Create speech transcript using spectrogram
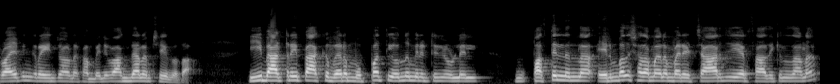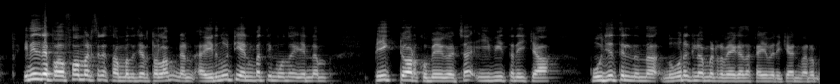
ഡ്രൈവിംഗ് റേഞ്ചാണ് കമ്പനി വാഗ്ദാനം ചെയ്യുന്നത്. ഈ ബാറ്ററി പാക്ക് വെറും മുപ്പത്തി ഒന്ന് മിനിറ്റിനുള്ളിൽ പത്തിൽ നിന്ന് എൺപത് ശതമാനം വരെ ചാർജ് ചെയ്യാൻ സാധിക്കുന്നതാണ്. ഇനി ഇതിന്റെ പെർഫോമൻസിനെ സംബന്ധിച്ചിടത്തോളം ഇരുന്നൂറ്റി എൺപത്തി മൂന്ന് എൻ എം പീക്ക് ടോർക്ക് ഉപയോഗിച്ച് ഇ വി ത്രീക്ക് പൂജ്യത്തിൽ നിന്ന് നൂറ് കിലോമീറ്റർ വേഗത കൈവരിക്കാൻ വെറും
